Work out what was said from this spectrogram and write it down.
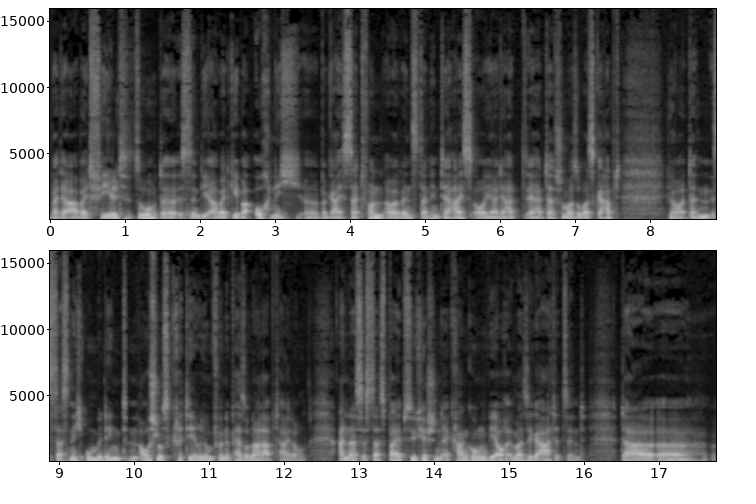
bei der Arbeit fehlt, so, da sind die Arbeitgeber auch nicht äh, begeistert von. Aber wenn es dann hinterher heißt, oh ja, der hat, der hat da schon mal sowas gehabt, ja, dann ist das nicht unbedingt ein Ausschlusskriterium für eine Personalabteilung. Anders ist das bei psychischen Erkrankungen, wie auch immer sie geartet sind. Da, äh,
